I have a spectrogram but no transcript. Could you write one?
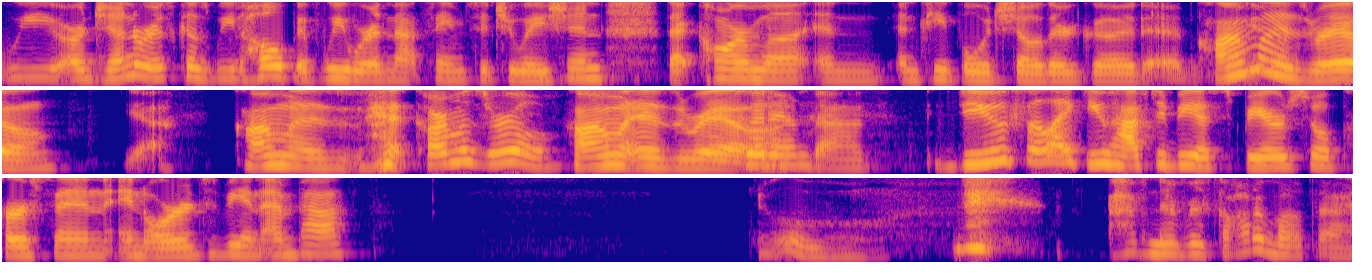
we are generous because we'd hope if we were in that same situation that karma and and people would show their good. And, you karma know, is real Yeah. karma is karma's real, karma is real good and bad. do you feel like you have to be a spiritual person in order to be an empath Ooh. I've never thought about that.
